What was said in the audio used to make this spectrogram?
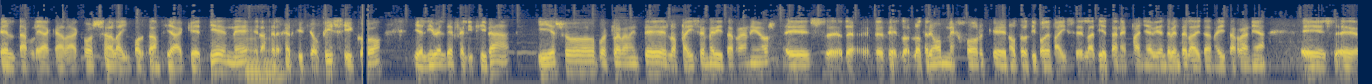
el darle a cada cosa la importancia que tiene, el hacer ejercicio físico y el nivel de felicidad y eso pues claramente en los países mediterráneos es eh, lo, tenemos mejor que en otro tipo de países. La dieta en España evidentemente la dieta mediterránea es eh,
